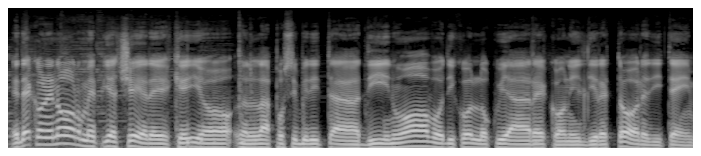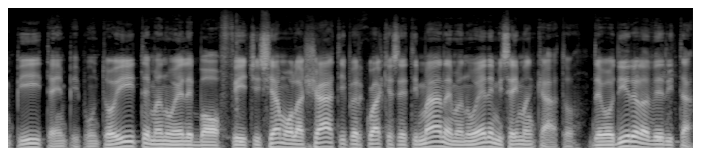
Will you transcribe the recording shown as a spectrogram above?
Ed è con enorme piacere che io ho la possibilità di nuovo di colloquiare con il direttore di Tempi, tempi.it, Emanuele Boffi. Ci siamo lasciati per qualche settimana, Emanuele mi sei mancato, devo dire la verità.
